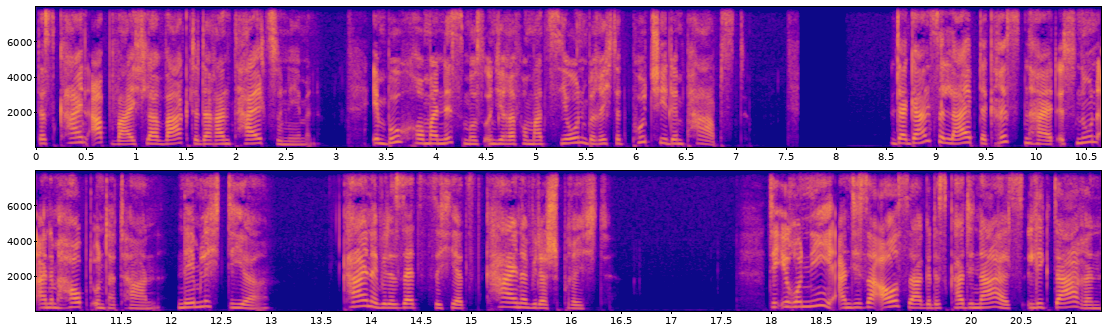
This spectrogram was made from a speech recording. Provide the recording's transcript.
dass kein Abweichler wagte daran teilzunehmen. Im Buch Romanismus und die Reformation berichtet Pucci dem Papst. Der ganze Leib der Christenheit ist nun einem Haupt untertan, nämlich dir. Keiner widersetzt sich jetzt, keiner widerspricht. Die Ironie an dieser Aussage des Kardinals liegt darin,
